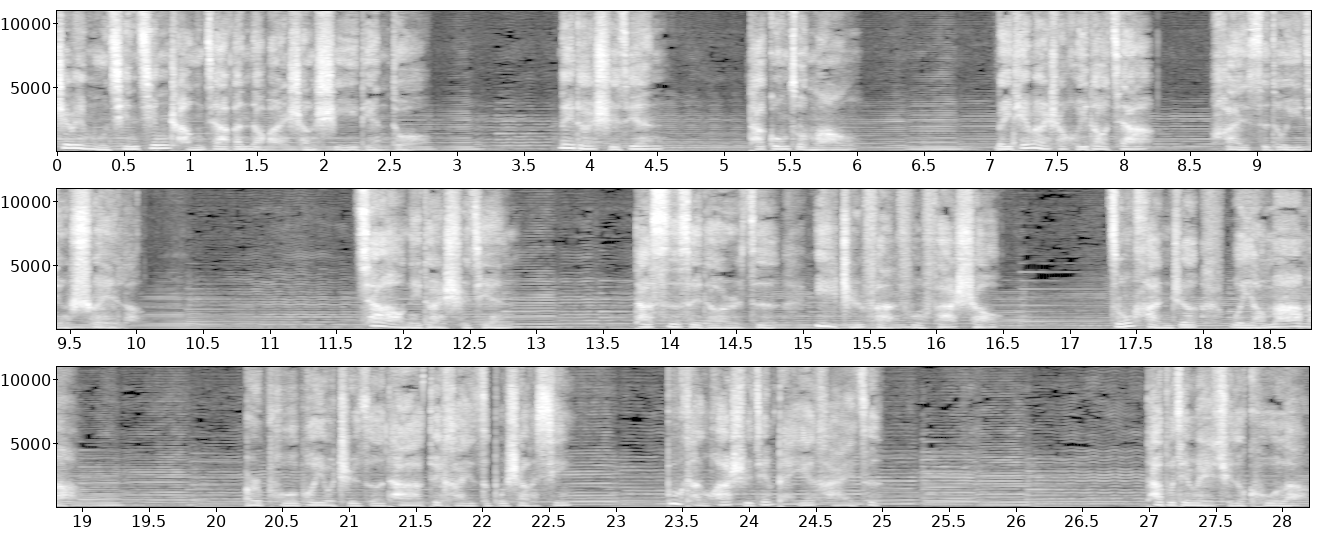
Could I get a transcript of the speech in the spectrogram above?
这位母亲经常加班到晚上十一点多。那段时间，她工作忙，每天晚上回到家，孩子都已经睡了。恰好那段时间，她四岁的儿子一直反复发烧，总喊着“我要妈妈”。而婆婆又指责她对孩子不上心，不肯花时间陪孩子。她不禁委屈的哭了。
